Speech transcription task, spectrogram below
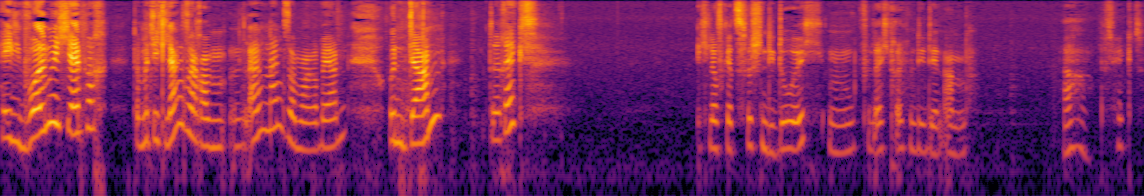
Hey, die wollen mich einfach, damit ich langsamer, langsamer werden. Und dann direkt. Ich laufe jetzt zwischen die durch und vielleicht greifen die den an. Ah, perfekt.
